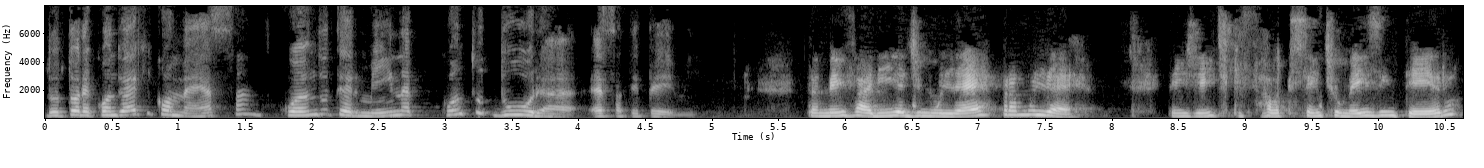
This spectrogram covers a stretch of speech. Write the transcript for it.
Doutora, quando é que começa? Quando termina? Quanto dura essa TPM? Também varia de mulher para mulher. Tem gente que fala que sente o mês inteiro,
